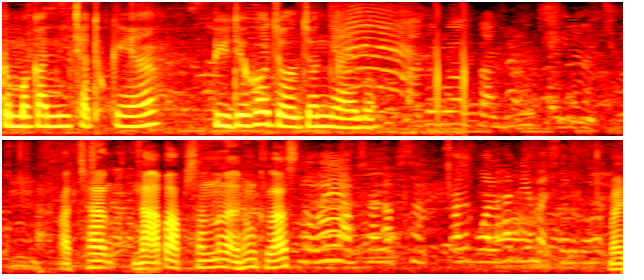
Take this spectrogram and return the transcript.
दावते गमकानी छाथुकिया वीडियो को जल जल न्यायबो अच्छा ना apa absen mana trong kelas Ngay absen absen. Kalau sekolah dia mbak siapa? mai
